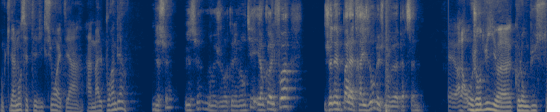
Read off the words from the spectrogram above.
Donc, finalement, cette éviction a été un, mal pour un bien. Bien sûr, bien sûr. je le reconnais volontiers. Et encore une fois, je n'aime pas la trahison, mais je n'en veux à personne. Euh, alors, aujourd'hui, euh, Columbus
